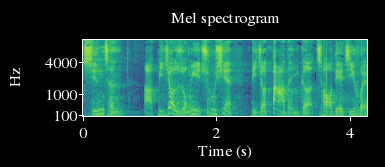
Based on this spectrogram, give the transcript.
形成啊比较容易出现比较大的一个超跌机会。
